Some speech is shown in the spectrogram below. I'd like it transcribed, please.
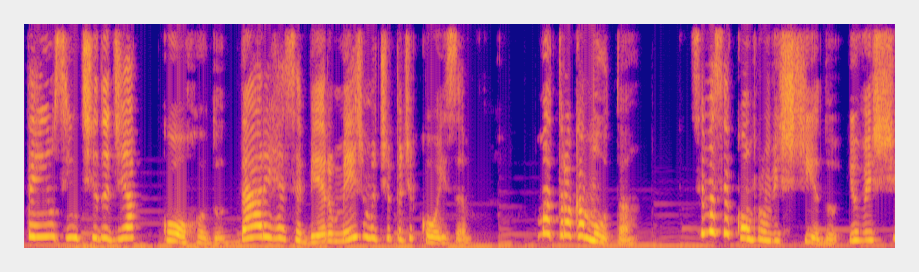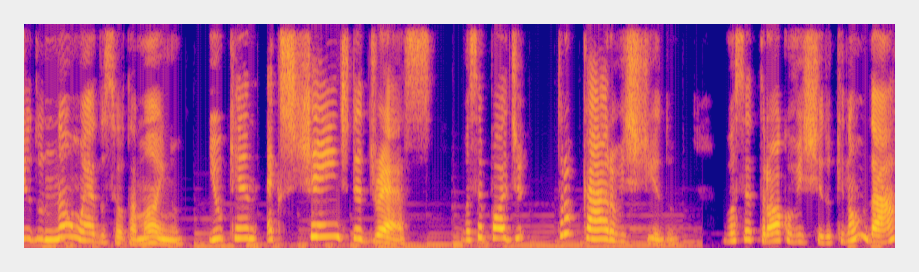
tem um sentido de acordo, dar e receber o mesmo tipo de coisa. Uma troca mútua. Se você compra um vestido e o vestido não é do seu tamanho, you can exchange the dress. Você pode trocar o vestido. Você troca o vestido que não dá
